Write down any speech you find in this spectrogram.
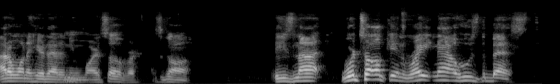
I don't want to hear that mm-hmm. anymore. It's over. It's gone. He's not. We're talking right now. Who's the best?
